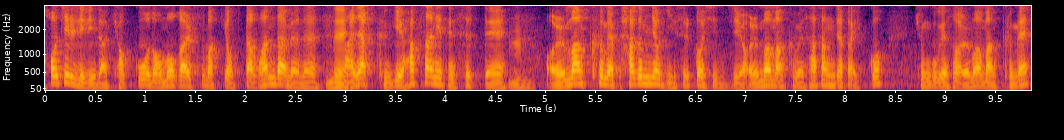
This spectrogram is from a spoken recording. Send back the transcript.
터질 일이다 겪고 넘어갈 수밖에 없다고 한다면은 네. 만약 그게 확산이 됐을 때 음. 얼만큼의 파급력이 있을 것인지 얼마만큼의 사상자가 있고 중국에서 얼마만큼의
